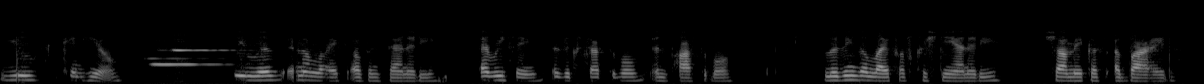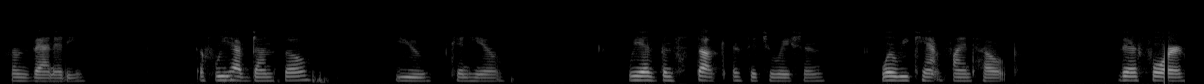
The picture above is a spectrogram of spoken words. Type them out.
You can heal. We live in a life of insanity. Everything is accessible and possible. Living the life of Christianity shall make us abide from vanity. If we have done so, you can heal. We have been stuck in situations where we can't find help. Therefore,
